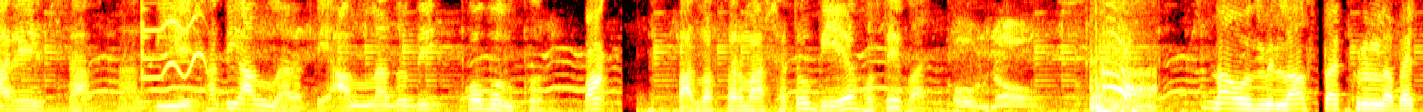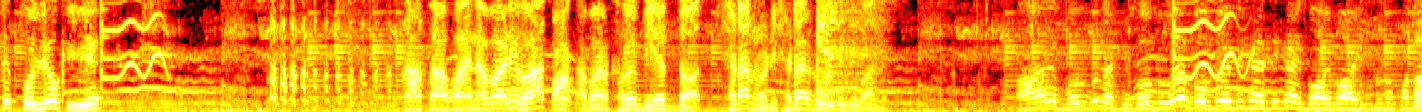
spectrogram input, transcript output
আরে চাচা বিয়ে শাদি আল্লাহ রাতে আল্লাহ যদি কবুল করে। পাঁচ বছর মার সাথেও বিয়ে হতে পারে। নাউজবিল্লাহ আস্তাগফিরুল্লাহ বাইতে কইলো কি? চাচা পায় না বাড়ি ভাত আবার খাবে বিয়ের দত সেটা নড়ি সেটা নড়ি দিবানে আরে বন্ধু নাকি বন্ধু এ বন্ধু এদিকে এদিকে আয়, বয় বয় দুটো কথা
